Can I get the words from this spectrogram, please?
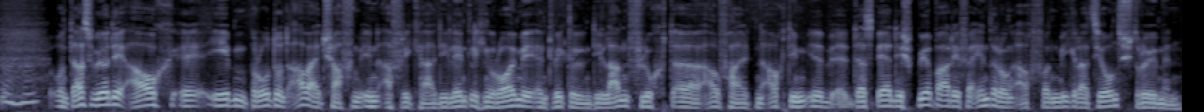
Mhm. Und das würde auch äh, eben Brot und Arbeit schaffen in Afrika, die ländlichen Räume entwickeln, die Landflucht äh, aufhalten. Auch die, äh, das wäre eine spürbare Veränderung auch von Migrationsströmen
